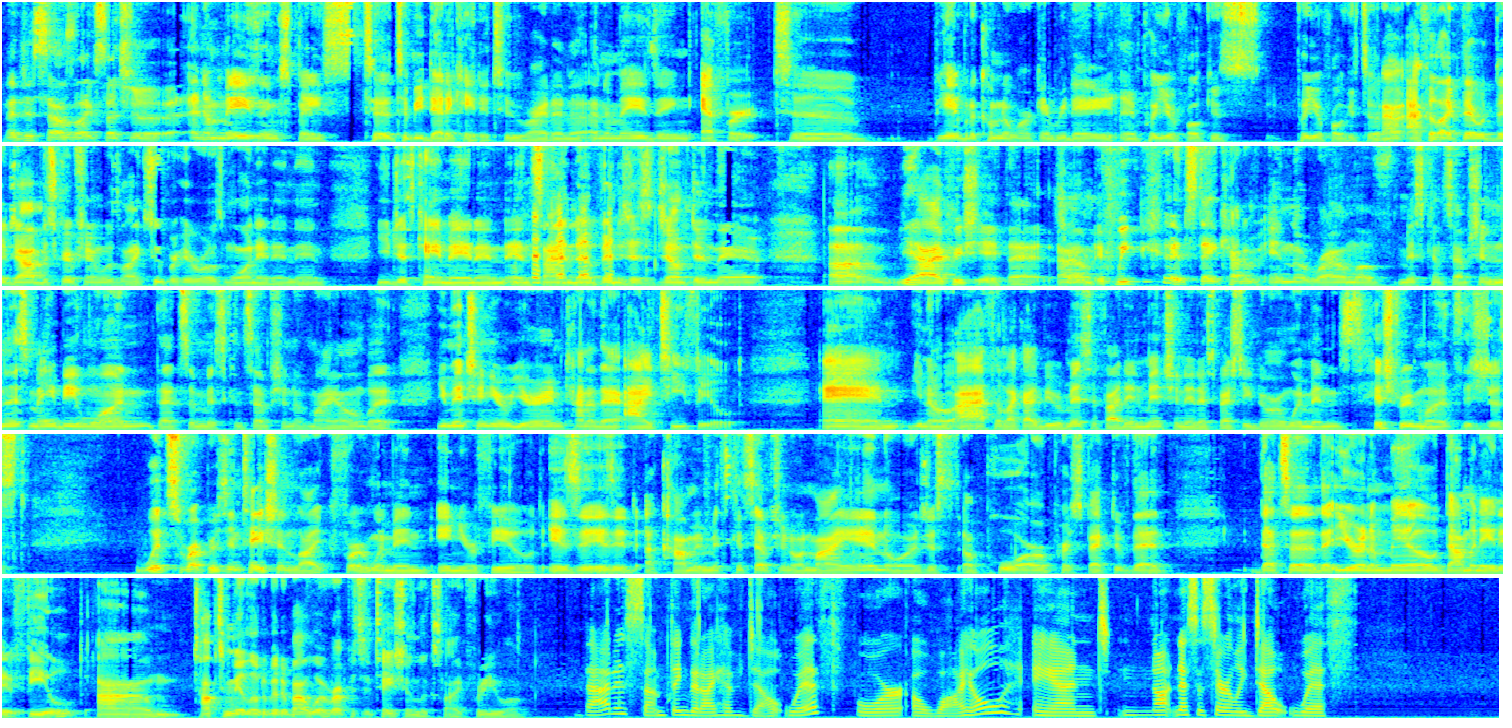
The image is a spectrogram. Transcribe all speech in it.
That just sounds like such a an amazing space to, to be dedicated to, right? And a, an amazing effort to be able to come to work every day and put your focus put your focus to it. I, I feel like there, the job description was like superheroes wanted, and then you just came in and, and signed up and just jumped in there. Um, yeah, I appreciate that. Sure. Um, if we could stay kind of in the realm of misconception, and this may be one that's a misconception of my own, but you mentioned you're you're in kind of that IT field. And, you know, I feel like I'd be remiss if I didn't mention it, especially during Women's History Month. It's just what's representation like for women in your field? Is it is it a common misconception on my end or just a poor perspective that that's a that you're in a male dominated field? Um, talk to me a little bit about what representation looks like for you all. That is something that I have dealt with for a while and not necessarily dealt with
